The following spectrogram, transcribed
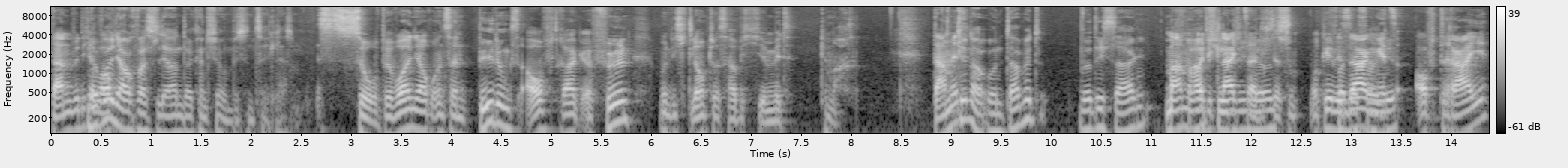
Dann würde ich wir wollen ja auch was lernen, da kann ich auch ein bisschen Zeit lassen. So, wir wollen ja auch unseren Bildungsauftrag erfüllen und ich glaube, das habe ich hiermit gemacht. Damit. Genau, und damit würde ich sagen. Machen wir heute gleichzeitig das. Okay, wir sagen jetzt auf drei,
